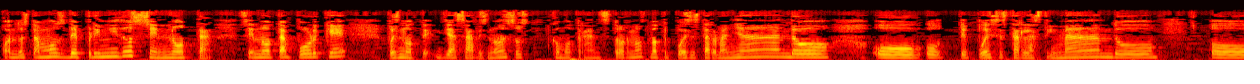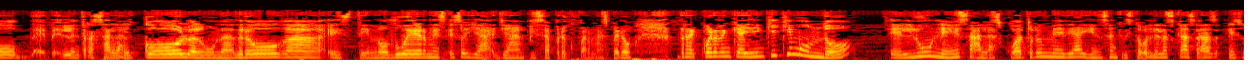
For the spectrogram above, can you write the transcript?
cuando estamos deprimidos se nota, se nota porque, pues no te, ya sabes, ¿no? Esos como trastornos, no te puedes estar bañando o, o te puedes estar lastimando o eh, le entras al alcohol o alguna droga, este, no duermes, eso ya, ya empieza a preocupar más. Pero recuerden que ahí en Kikimundo, el lunes a las cuatro y media y en San Cristóbal de las Casas es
